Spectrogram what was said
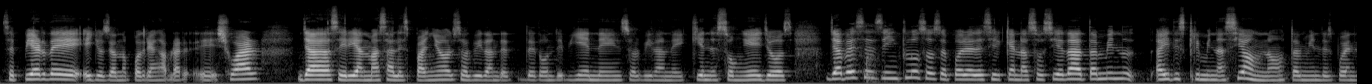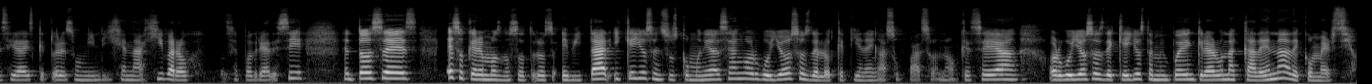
se pierde, ellos ya no podrían hablar eh, shuar, ya se irían más al español, se olvidan de, de, dónde vienen, se olvidan de quiénes son ellos. Ya a veces incluso se podría decir que en la sociedad también hay discriminación, ¿no? También les pueden decir, es que tú eres un indígena jíbaro, se podría decir. Entonces, eso queremos nosotros evitar y que ellos en sus comunidades sean orgullosos de lo que tienen a su paso, ¿no? Que sean orgullosos de que ellos también pueden crear una cadena de comercio.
